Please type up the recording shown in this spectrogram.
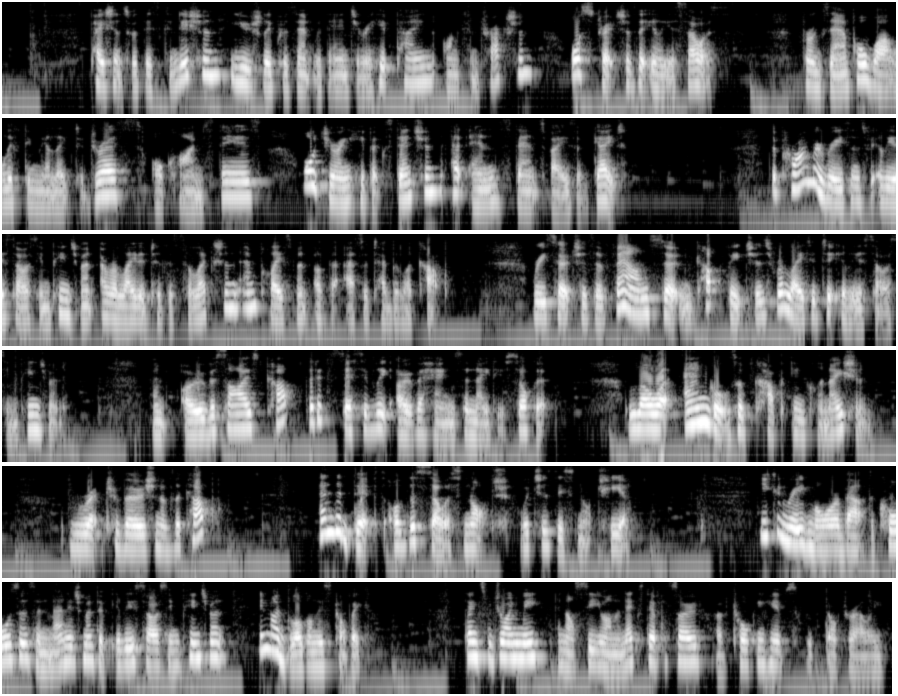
Patients with this condition usually present with anterior hip pain on contraction or stretch of the iliopsoas. For example, while lifting their leg to dress or climb stairs or during hip extension at end stance phase of gait. The primary reasons for iliopsoas impingement are related to the selection and placement of the acetabular cup. Researchers have found certain cup features related to iliopsoas impingement an oversized cup that excessively overhangs the native socket, lower angles of cup inclination, retroversion of the cup, and the depth of the psoas notch, which is this notch here. You can read more about the causes and management of iliopsoas impingement in my blog on this topic. Thanks for joining me, and I'll see you on the next episode of Talking Hips with Dr. Ali.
